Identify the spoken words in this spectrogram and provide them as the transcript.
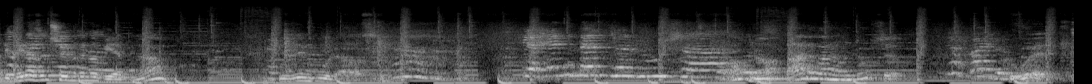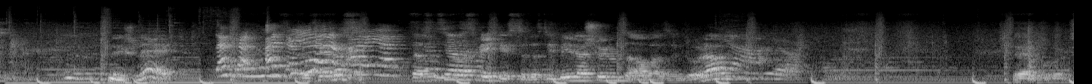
die Bäder sind schön renoviert, ne? Die sehen gut aus. Hier hinten ist eine Dusche. Auch noch Badewanne und Dusche. Ja, beide. Cool. Nicht schlecht. Danke. Also Das ist, ja das, das ist ja das Wichtigste, dass die Bäder schön und sauber sind, oder? Ja. Sehr gut.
